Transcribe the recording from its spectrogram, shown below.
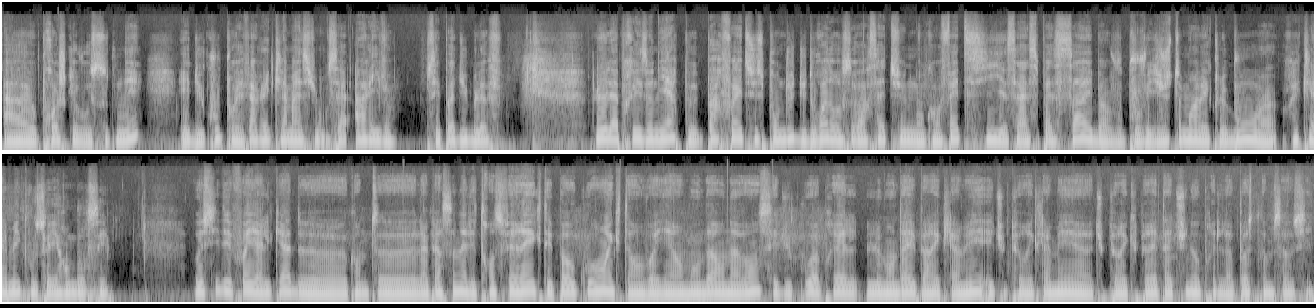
à- aux proches que vous soutenez et du coup vous pourrez faire réclamation. Ça arrive, c'est pas du bluff. Le la prisonnière peut parfois être suspendue du droit de recevoir sa thune. Donc en fait, si ça se passe ça, et ben vous pouvez justement avec le bon euh, réclamer que vous soyez remboursé. Aussi, des fois, il y a le cas de quand euh, la personne elle est transférée et que t'es pas au courant et que tu as envoyé un mandat en avance et du coup après le mandat est pas réclamé et tu peux réclamer, euh, tu peux récupérer ta thune auprès de la poste comme ça aussi.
